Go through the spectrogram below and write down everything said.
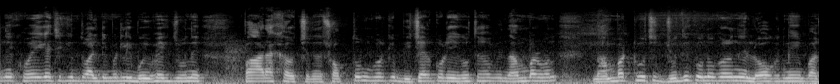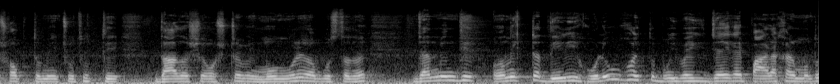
অনেক হয়ে গেছে, কিন্তু আলটিমেটলি বৈবাহিক জীবনে পা রাখা হচ্ছে না। সপ্তম ঘরকে বিচার করে এগোতে হবে নাম্বার ওয়ান নাম্বার টু হচ্ছে, যদি কোনো কারণে লগ্নে বা সপ্তমে, চতুর্থে, দ্বাদশে, অষ্টমে মঙ্গলের অবস্থান হয়, জানবেন যে অনেকটা দেরি হলেও হয়তো বৈবাহিক জায়গায় পা রাখার মতো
